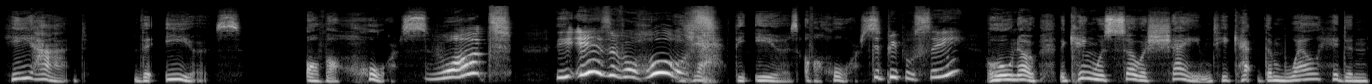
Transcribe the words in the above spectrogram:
He had the ears of a horse. What? The ears of a horse? Yeah, the ears of a horse. Did people see? Oh no, the king was so ashamed he kept them well hidden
